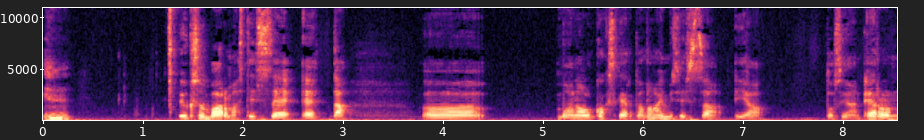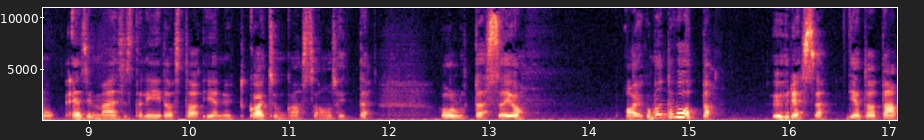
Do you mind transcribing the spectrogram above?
Yksi on varmasti se, että mä oon ollut kaksi kertaa naimisissa ja tosiaan eronnut ensimmäisestä liitosta ja nyt Kaitsun kanssa on sitten ollut tässä jo aika monta vuotta yhdessä. Ja tota,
